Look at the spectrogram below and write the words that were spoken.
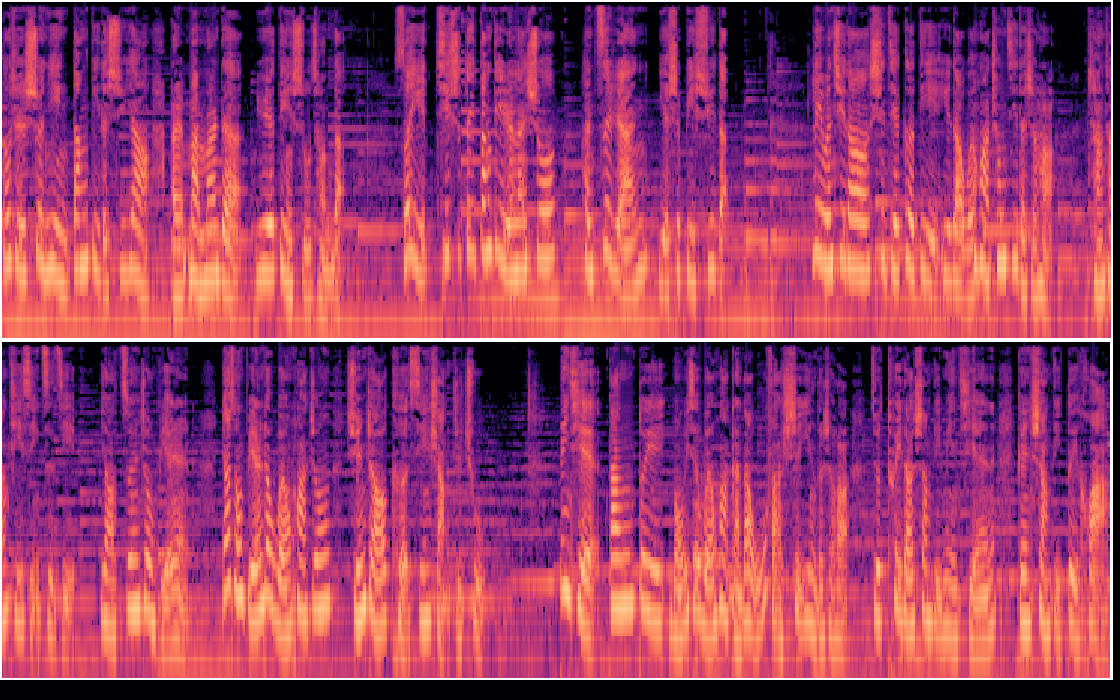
都是顺应当地的需要而慢慢的约定俗成的，所以其实对当地人来说很自然，也是必须的。丽文去到世界各地遇到文化冲击的时候，常常提醒自己要尊重别人，要从别人的文化中寻找可欣赏之处。并且，当对某一些文化感到无法适应的时候，就退到上帝面前，跟上帝对话，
